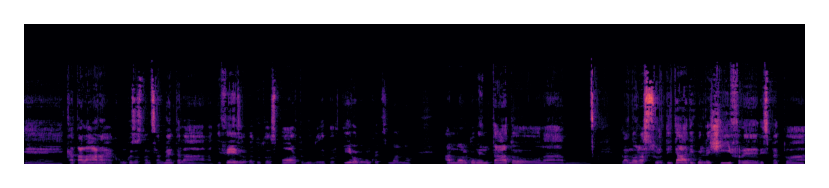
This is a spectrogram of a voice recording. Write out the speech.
eh, catalana comunque sostanzialmente l'ha, l'ha difeso, soprattutto lo sport, il mondo deportivo. Comunque, insomma, hanno, hanno argomentato la, la non assurdità di quelle cifre rispetto a,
